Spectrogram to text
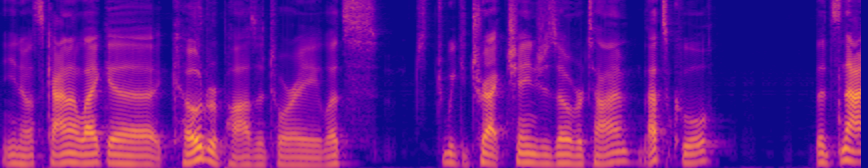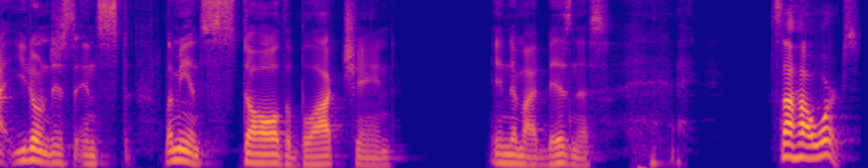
You know, it's kind of like a code repository. Let's we can track changes over time. That's cool. It's not you don't just inst- let me install the blockchain into my business. it's not how it works.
